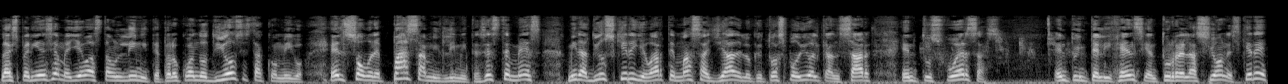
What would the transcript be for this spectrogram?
La experiencia me lleva hasta un límite, pero cuando Dios está conmigo, Él sobrepasa mis límites. Este mes, mira, Dios quiere llevarte más allá de lo que tú has podido alcanzar en tus fuerzas en tu inteligencia, en tus relaciones. Quiere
